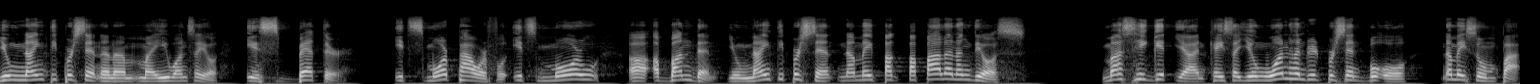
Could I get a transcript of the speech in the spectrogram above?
Yung 90% na, na maiwan sa'yo is better. It's more powerful. It's more uh, abundant. Yung 90% na may pagpapala ng Diyos, mas higit yan kaysa yung 100% buo na may sumpa.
